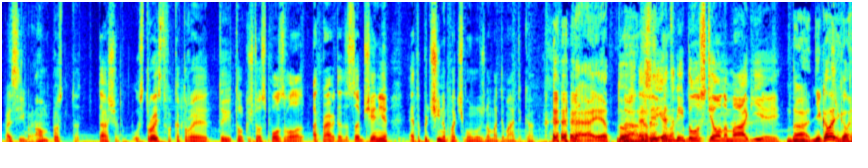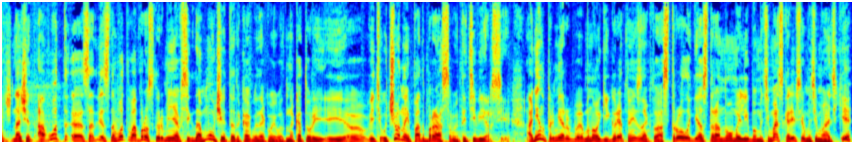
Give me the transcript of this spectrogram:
Спасибо. Um, просто даже устройство, которое ты только что использовал, отправить это сообщение, это причина, почему нужна математика. Да, это тоже. Это не было сделано магией. Да, Николай Николаевич, значит, а вот, э, соответственно, вот вопрос, который меня всегда мучает, это как бы такой вот, на который, э, ведь ученые подбрасывают эти версии. Они, например, многие говорят, ну, не знаю, кто, астрологи, астрономы, либо математики, скорее всего, математики,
